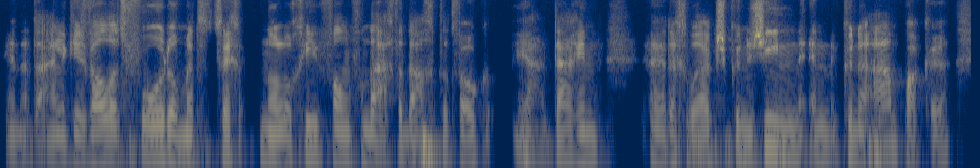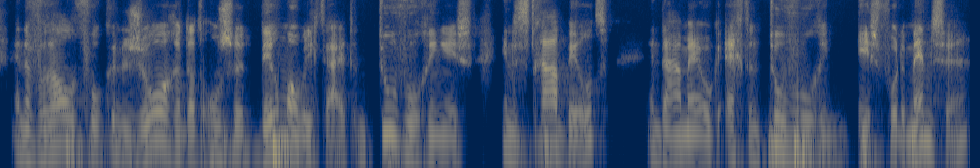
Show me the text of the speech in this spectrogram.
En uiteindelijk is wel het voordeel met de technologie van vandaag de dag dat we ook ja, daarin de gebruikers kunnen zien en kunnen aanpakken. En er vooral voor kunnen zorgen dat onze deelmobiliteit een toevoeging is in het straatbeeld. En daarmee ook echt een toevoeging is voor de mensen.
